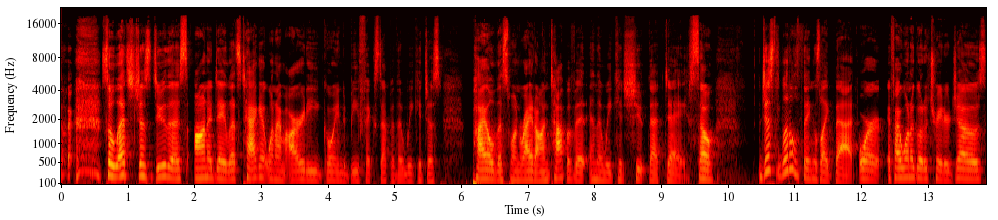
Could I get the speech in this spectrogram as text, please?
so let's just do this on a day. Let's tag it when I'm already going to be fixed up and then we could just pile this one right on top of it and then we could shoot that day. So just little things like that. Or if I want to go to Trader Joe's,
